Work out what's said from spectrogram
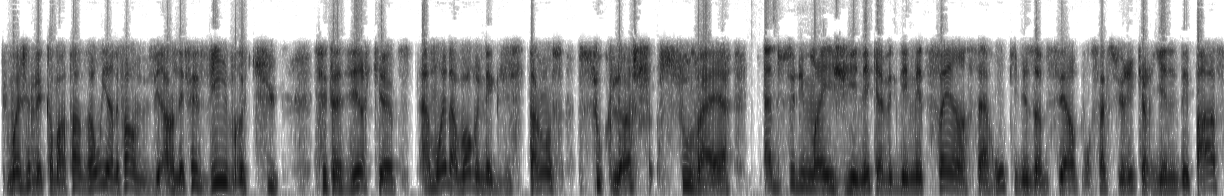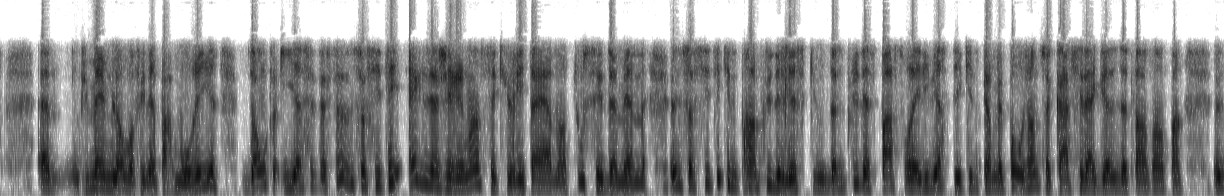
Puis moi, j'avais commenté en disant oui, en effet, en, effet, vivre tue. C'est-à-dire que à moins d'avoir une existence sous cloche, verre, absolument hygiénique, avec des médecins en sarrau qui les observent pour s'assurer que rien ne dépasse. Euh, puis même là, on va finir par mourir. Donc, il y a cette espèce de société exagérément sécuritaire dans tous ces domaines. Une société qui ne prend plus de risques, qui ne donne plus d'espace pour la liberté, qui ne permet pas aux gens de se casser la gueule de temps en temps. Euh,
